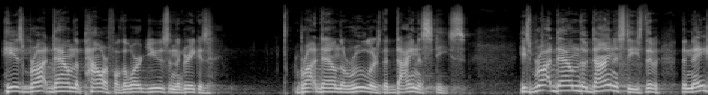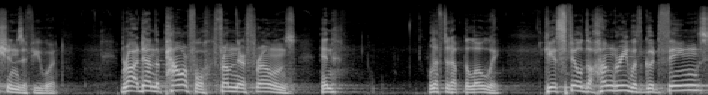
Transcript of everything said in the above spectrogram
He has brought down the powerful. The word used in the Greek is brought down the rulers, the dynasties. He's brought down the dynasties, the, the nations, if you would. Brought down the powerful from their thrones and lifted up the lowly. He has filled the hungry with good things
